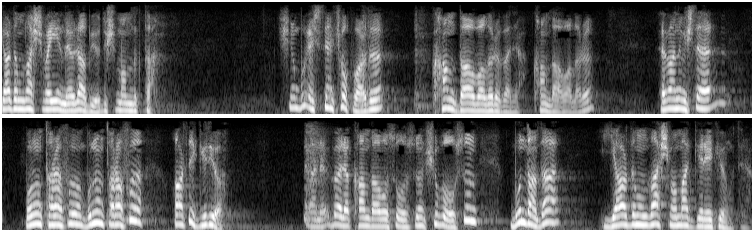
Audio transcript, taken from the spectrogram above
yardımlaşmayın Mevla buyuruyor. Düşmanlıkta. Şimdi bu eskiden çok vardı. Kan davaları böyle. Kan davaları. Efendim işte bunun tarafı, bunun tarafı artık gidiyor. Yani böyle kan davası olsun, şu bu olsun. Bundan da yardımlaşmamak gerekiyor muhteremler.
